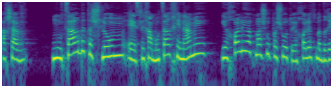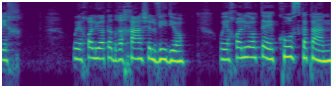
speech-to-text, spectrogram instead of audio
עכשיו, מוצר בתשלום, אה, סליחה, מוצר חינמי יכול להיות משהו פשוט, הוא יכול להיות מדריך, הוא יכול להיות הדרכה של וידאו, הוא יכול להיות uh, קורס קטן.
